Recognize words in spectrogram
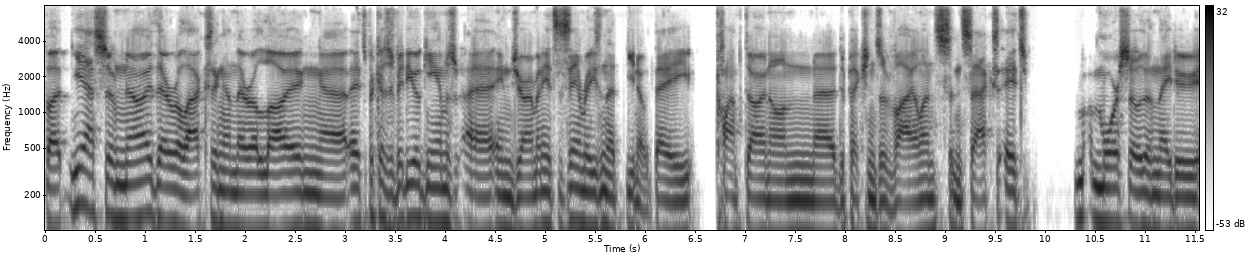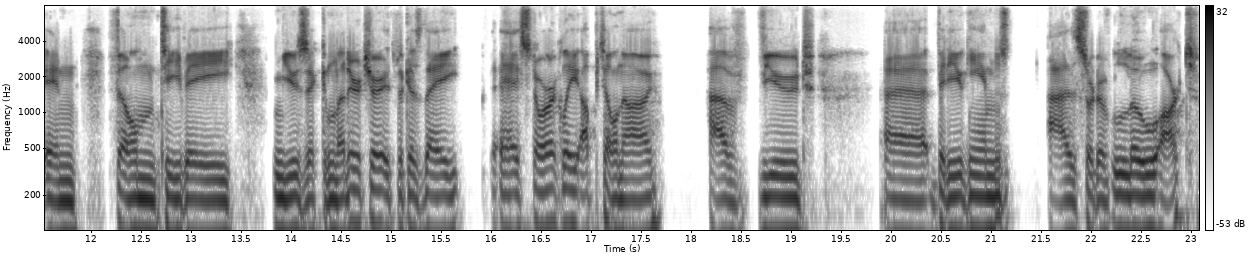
But yeah, so now they're relaxing and they're allowing. Uh, it's because video games uh, in Germany. It's the same reason that you know they clamp down on uh, depictions of violence and sex. It's more so than they do in film, TV, music, and literature. It's because they historically, up till now, have viewed uh, video games as sort of low art,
